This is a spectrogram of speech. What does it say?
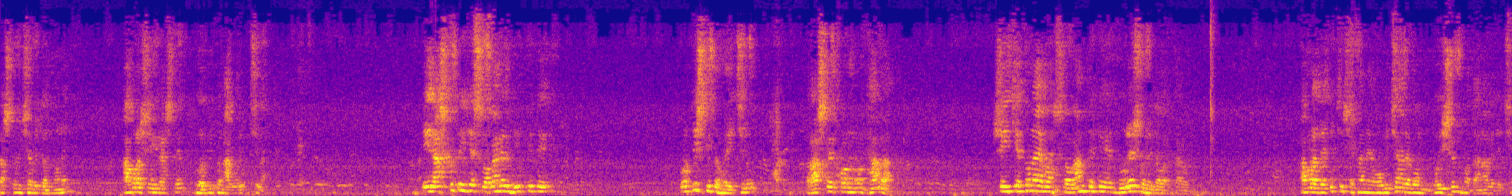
রাষ্ট্র হিসাবে জন্ম নেয়। আমরা সেই রাষ্ট্রের গর্বিত নাগরিক ছিলাম। এই রাষ্ট্রটি যে স্লোগানের ভিত্তিতে প্রতিষ্ঠিত হয়েছিল, রাষ্ট্রের কর্মধারা সেই চেতনা এবং স্লোগান থেকে দূরে সরে যাওয়ার কারণে। আমরা দেখেছি সেখানে অবিচার এবং বৈষম্য দানা বেঁধেছে।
